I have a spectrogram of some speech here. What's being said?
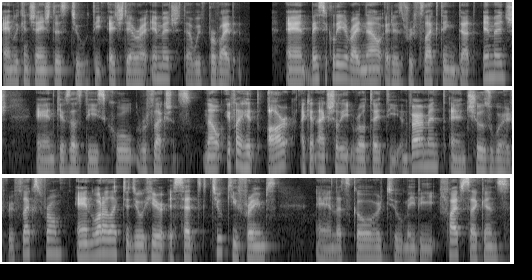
and we can change this to the HDRI image that we've provided. And basically right now it is reflecting that image and gives us these cool reflections. Now, if I hit R, I can actually rotate the environment and choose where it reflects from. And what I like to do here is set two keyframes and let's go over to maybe five seconds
